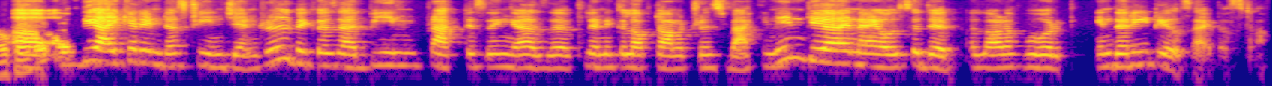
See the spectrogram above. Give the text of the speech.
Okay. uh, of the eye care industry in general, because I've been practicing as a clinical optometrist back in India. And I also did a lot of work in the retail side of stuff.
